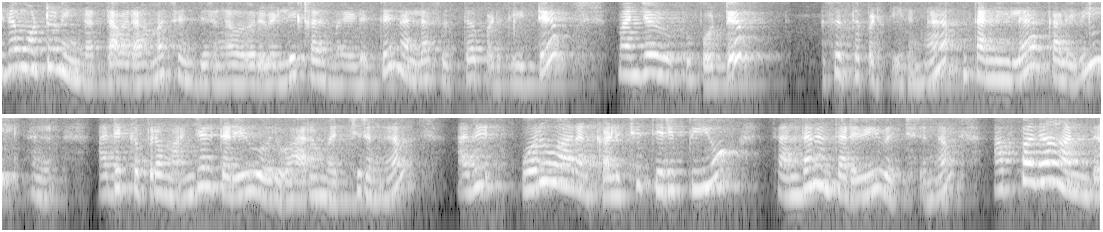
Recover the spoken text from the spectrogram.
இதை மட்டும் நீங்கள் தவறாமல் செஞ்சுருங்க. ஒரு வெள்ளிக்கிழமை எடுத்து நல்லா சுத்தப்படுத்திட்டு மஞ்சள் உப்பு போட்டு சுத்தப்படுத்திடுங்க. தண்ணியில் கழுவி அதுக்கப்புறம் மஞ்சள் தடவி ஒரு வாரம் வச்சுருங்க. அது ஒரு வாரம் கழித்து திருப்பியும் சந்தனம் தடவி வச்சுருங்க. அப்போ தான் அந்த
